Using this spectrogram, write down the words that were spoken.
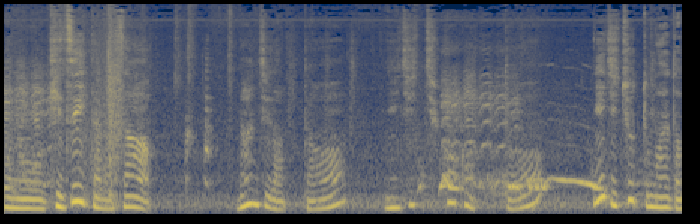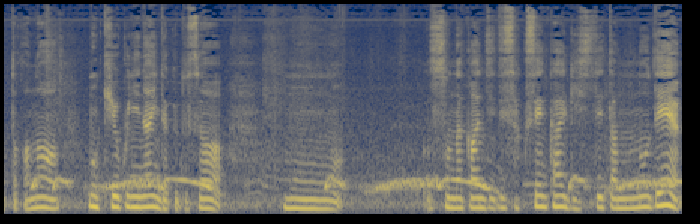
あの気づいたらさ何時だった？2時近かった？2時ちょっと前だったかな。もう記憶にないんだけどさ。もうそんな感じで作戦会議してたもので。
